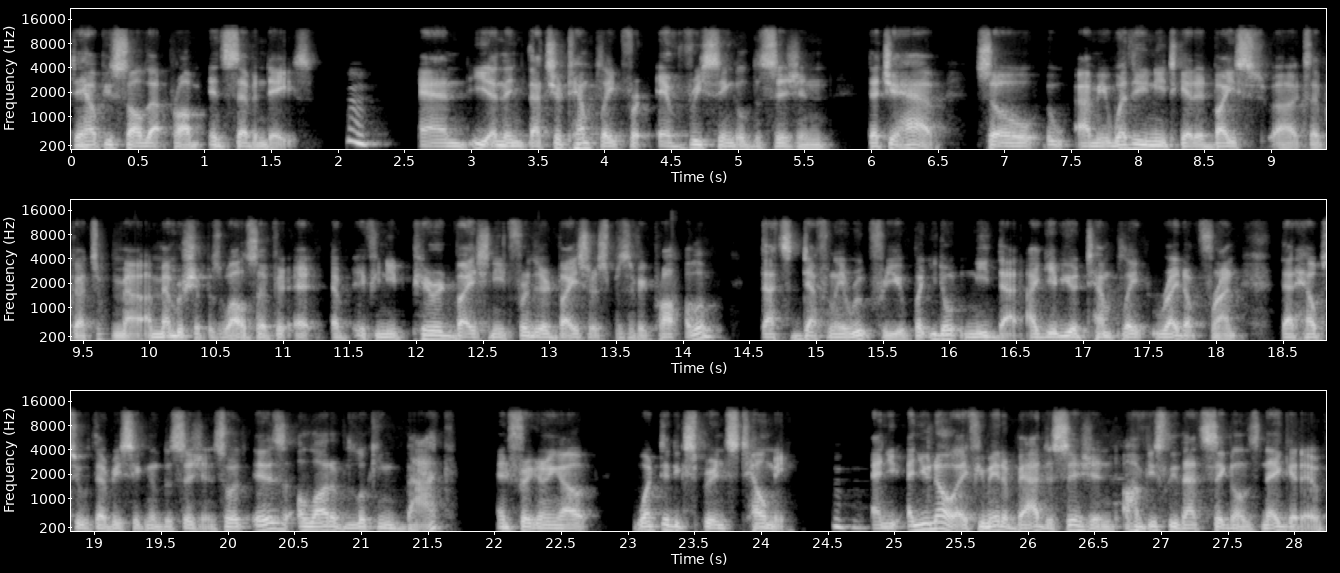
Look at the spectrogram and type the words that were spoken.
to help you solve that problem in seven days. Hmm. and and then that's your template for every single decision that you have so, I mean, whether you need to get advice, because uh, I've got a membership as well. So, if it, if you need peer advice, you need further advice or a specific problem, that's definitely a route for you. But you don't need that. I give you a template right up front that helps you with every single decision. So, it is a lot of looking back and figuring out what did experience tell me. Mm-hmm. And you and you know, if you made a bad decision, obviously that signal is negative.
